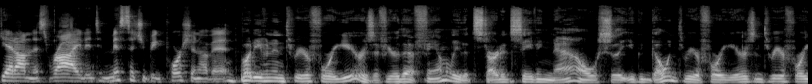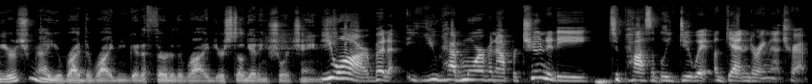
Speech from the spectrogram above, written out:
get on this ride and to miss such a big portion of it. But even in three or four years, if you're that family that started saving now so that you could go in three or four years, and three or four years from now you ride the ride and you get a third of the ride, you're still getting shortchanged. You are, but you have more of an opportunity to possibly do it again during that trip.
